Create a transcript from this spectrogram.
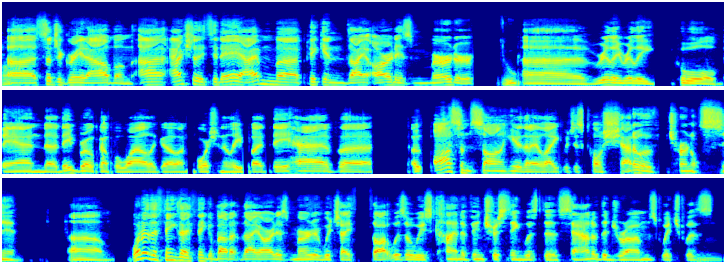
uh, such a great album. Uh, actually, today I'm uh, picking Thy Art is Murder. Uh, really, really cool band. Uh, they broke up a while ago, unfortunately, but they have uh, an awesome song here that I like, which is called Shadow of Eternal Sin. Um, one of the things I think about Thy Art is Murder, which I thought was always kind of interesting, was the sound of the drums, which was mm.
